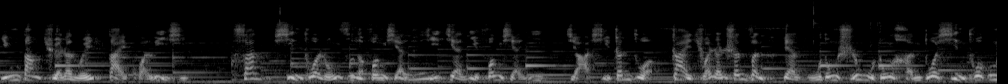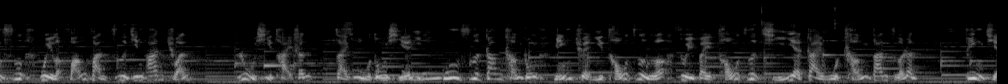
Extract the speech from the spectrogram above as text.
应当确认为贷款利息。三、信托融资的风险及建议风险一、假戏真做，债权人身份变股东实务中，很多信托公司为了防范资金安全，入戏太深，在股东协议、公司章程中明确以投资额对被投资企业债务承担责任，并且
